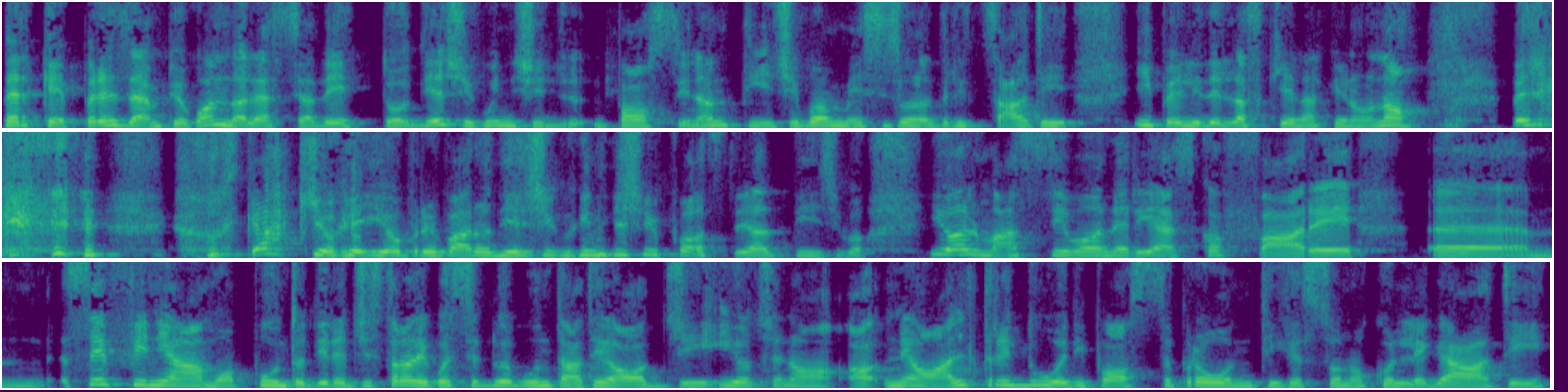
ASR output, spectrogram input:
Perché, per esempio, quando Alessia ha detto 10-15 posti in anticipo, a me si sono drizzati i peli della schiena che non ho. Perché, cacchio, che io preparo 10-15 posti in anticipo. Io al massimo ne riesco a fare ehm, se finiamo appunto di registrare queste due puntate oggi, io ce n'ho, ne ho altri due di post pronti che sono collegati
